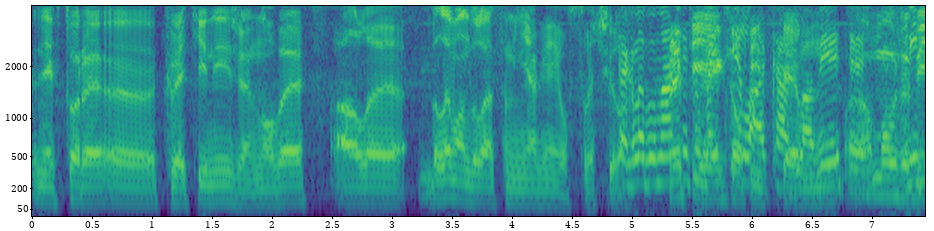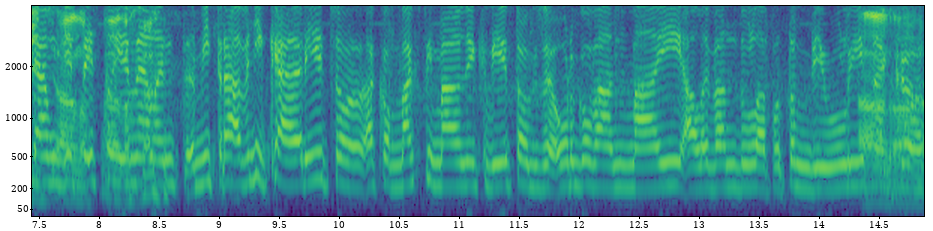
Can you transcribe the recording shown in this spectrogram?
niektoré kvetiny, že nové, ale levandula sa mi nejak neosvedčila. Tak lebo máte Pre tie väčšie lákadla, viete. Môže my byť, tam, kde áno, pestujeme áno. len my trávnikári, čo ako maximálne kvietok, že orgován v máji a levandula potom v júli, Áno, tak áno.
